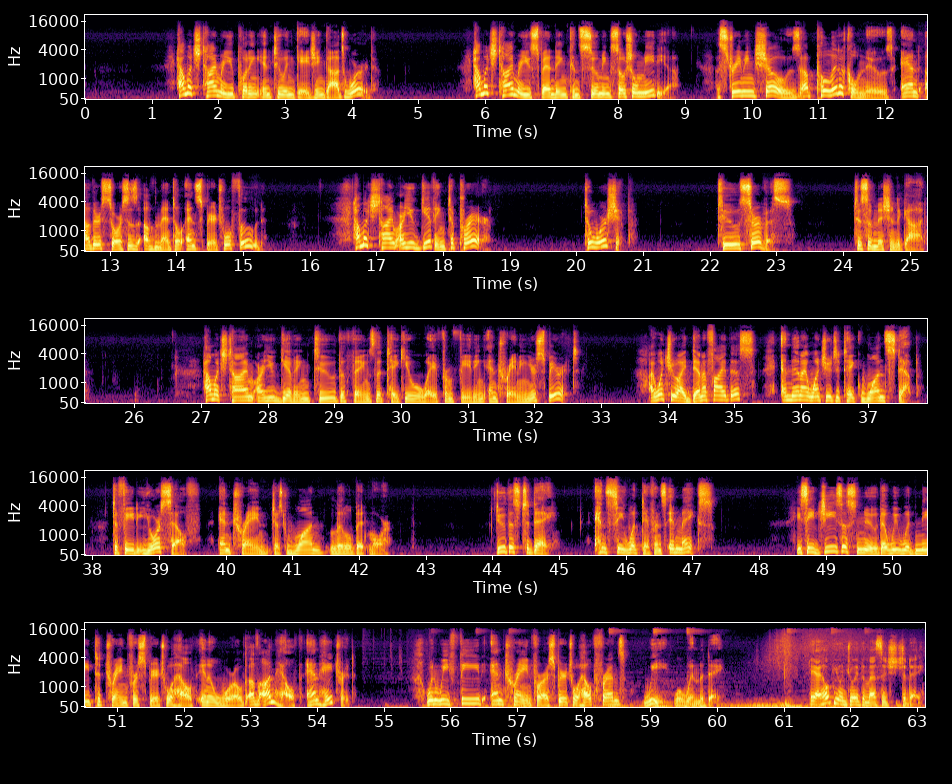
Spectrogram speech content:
How much time are you putting into engaging God's Word? How much time are you spending consuming social media, streaming shows, political news, and other sources of mental and spiritual food? How much time are you giving to prayer? to worship, to service, to submission to God? How much time are you giving to the things that take you away from feeding and training your spirit? I want you to identify this, and then I want you to take one step to feed yourself and train just one little bit more. Do this today and see what difference it makes. You see, Jesus knew that we would need to train for spiritual health in a world of unhealth and hatred. When we feed and train for our spiritual health friends, we will win the day. Hey, I hope you enjoyed the message today.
